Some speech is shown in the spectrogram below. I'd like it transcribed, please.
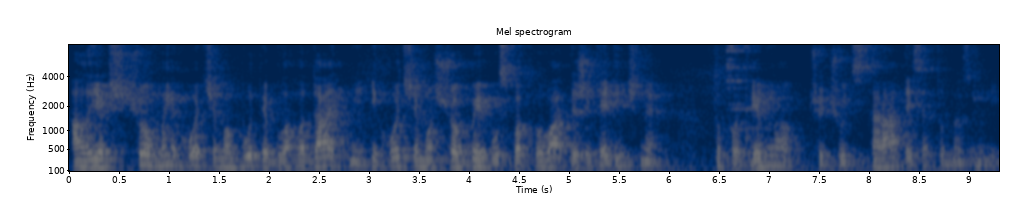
Але якщо ми хочемо бути благодатні і хочемо, щоб успадкувати життя вічне, то потрібно чуть-чуть старатися тут на землі.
